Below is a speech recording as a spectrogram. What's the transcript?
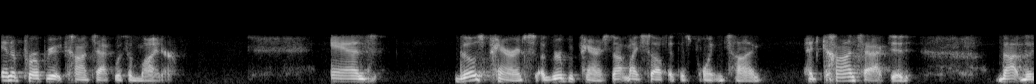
inappropriate contact with a minor. And those parents, a group of parents, not myself at this point in time, had contacted not the,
